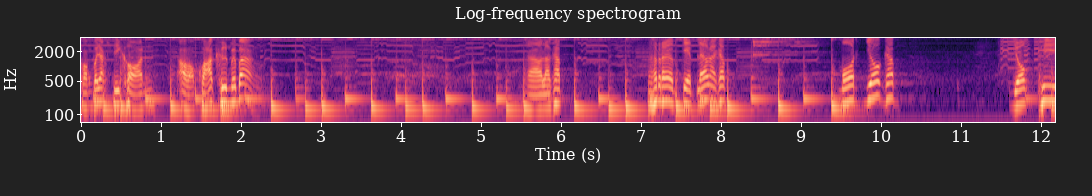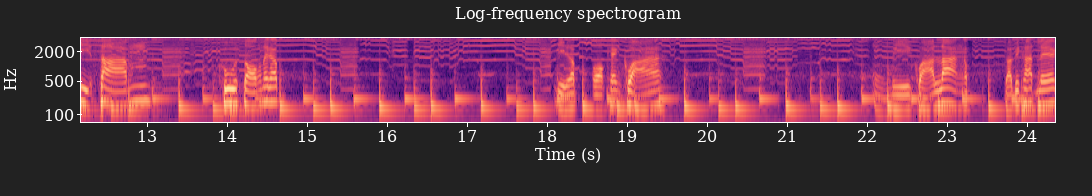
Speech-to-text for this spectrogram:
ของพยัคฆ์ศรีขอนเอาขวาคืนไปบ้างเอาละครับ เริ่มเจ็บแล้วนะครับ หมดยกครับ ยกที่ 3 คู่ 2 นะครับ นี่ครับออกแข้งขวา มีขวาล่างครับจอมพิฆาตเล็ก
